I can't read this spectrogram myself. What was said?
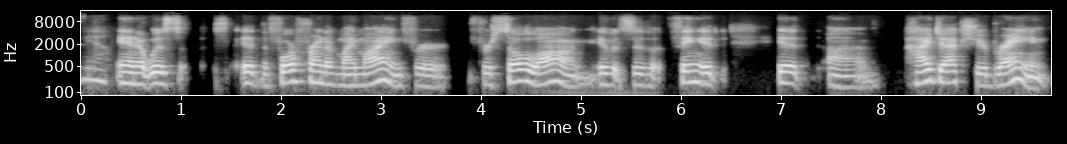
Yeah. And it was at the forefront of my mind for for so long. It was the thing it it um, hijacks your brain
